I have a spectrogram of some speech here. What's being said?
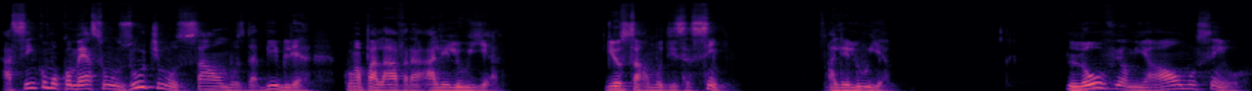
assim como começam os últimos salmos da Bíblia, com a palavra aleluia. E o salmo diz assim: Aleluia. Louve a minha alma o Senhor.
